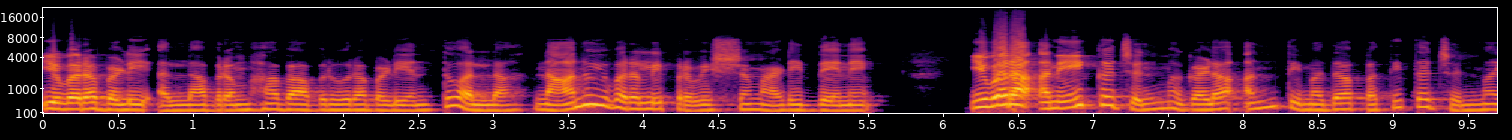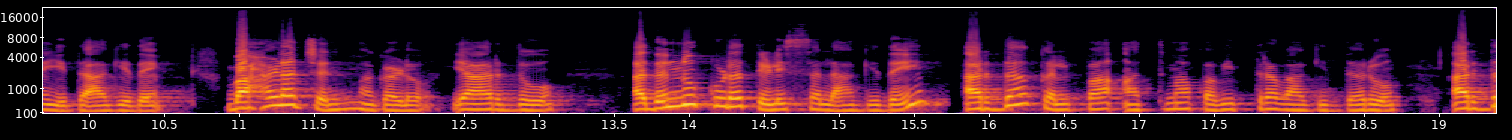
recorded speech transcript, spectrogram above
ಇವರ ಬಳಿ ಅಲ್ಲ ಬ್ರಹ್ಮ ಬಾಬರೂರ ಬಳಿ ಅಂತೂ ಅಲ್ಲ, ನಾನು ಇವರಲ್ಲಿ ಪ್ರವೇಶ ಮಾಡಿದ್ದೇನೆ. ಇವರ ಅನೇಕ ಜನ್ಮಗಳ ಅಂತಿಮದ ಪತಿತ ಜನ್ಮ ಇದಾಗಿದೆ. ಬಹಳ ಜನ್ಮಗಳು, ಯಾರ್ದು? ಅದನ್ನು ಕೂಡ ತಿಳಿಸಲಾಗಿದೆ. ಅರ್ಧ ಕಲ್ಪ ಆತ್ಮ ಪವಿತ್ರವಾಗಿದ್ದರು ಅರ್ಧ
